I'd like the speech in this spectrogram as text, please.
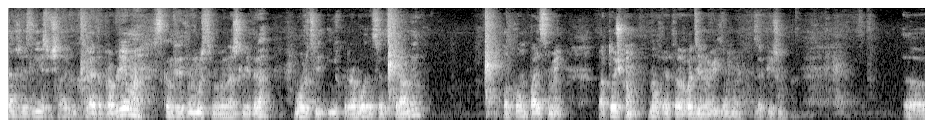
Также, если есть у человека какая-то проблема с конкретными мышцами, вы нашли, да, можете их проработать с этой стороны, локом, пальцами, по точкам. Ну, это в отдельном видео мы запишем. Э,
